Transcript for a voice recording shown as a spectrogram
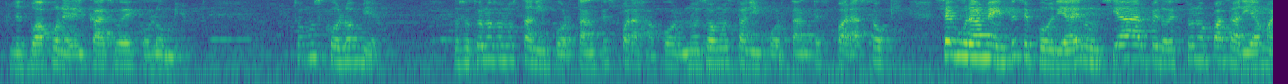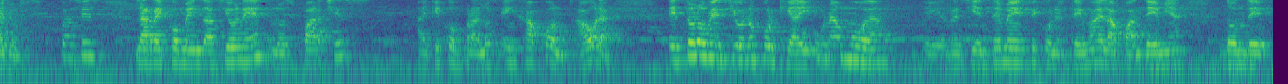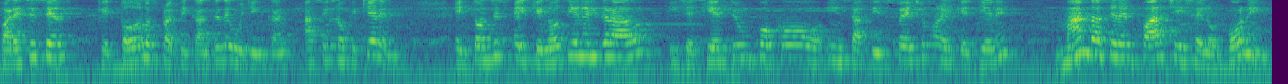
Les voy a poner el caso de Colombia. Somos Colombia. Nosotros no somos tan importantes para Japón, no somos tan importantes para Soke seguramente se podría denunciar, pero esto no pasaría a mayores. Entonces, la recomendación es los parches hay que comprarlos en Japón. Ahora, esto lo menciono porque hay una moda eh, recientemente con el tema de la pandemia donde parece ser que todos los practicantes de Bujinkan hacen lo que quieren. Entonces, el que no tiene el grado y se siente un poco insatisfecho con el que tiene, manda a hacer el parche y se lo pone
